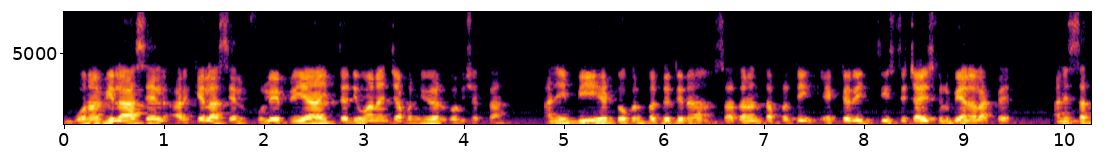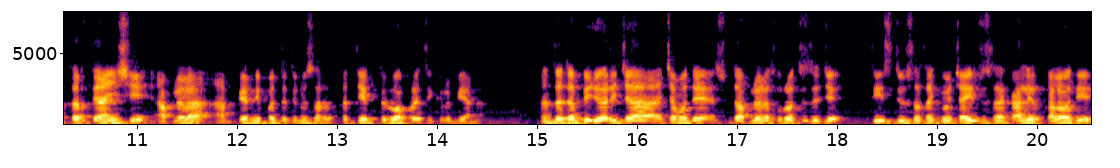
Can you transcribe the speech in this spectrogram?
बोनाविला असेल अर्केला असेल फुले प्रिया इत्यादी वाणांची आपण निवड करू शकता. आणि बी हे टोकन पद्धतीनं साधारणतः प्रति हेक्टरी तीस ते चाळीस किलो बियाणं लागते. आणि सत्तर ते ऐंशी आपल्याला पेरणी पद्धतीनुसार प्रति हेक्टर वापरायचे किलो बियाणं. नंतर रब्बी ज्वारीच्या याच्यामध्ये सुद्धा आपल्याला सुरुवातीचं जे तीस दिवसाचा किंवा चाळीस दिवसाचा काल कालावधी आहे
